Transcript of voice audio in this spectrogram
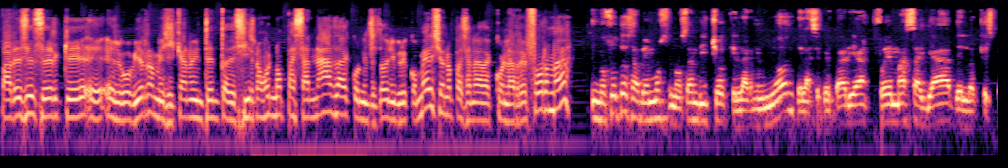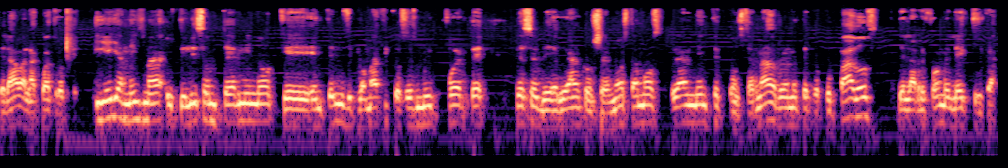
parece ser que eh, el gobierno mexicano intenta decir, no, no pasa nada con el Tratado de Libre Comercio, no pasa nada con la reforma, nosotros sabemos, nos han dicho que la reunión de la secretaria fue más allá de lo que esperaba la 4T. Y ella misma utiliza un término que en términos diplomáticos es muy fuerte, que es el de real concern. ¿no? Estamos realmente consternados, realmente preocupados de la reforma eléctrica.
